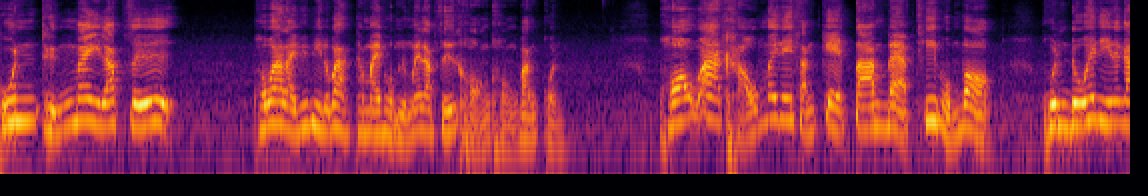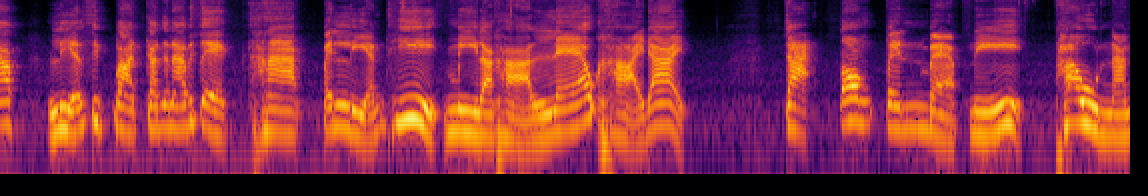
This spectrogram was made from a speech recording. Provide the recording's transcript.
คุณถึงไม่รับซื้อ เพราะว่าอะไรพี่พีรู้ป่ะทำไมผมถึงไม่รับซื้อของของบางคน เพราะว่าเขาไม่ได้สังเกตตามแบบที่ผมบอก คุณดูให้ดีนะครับ เหรียญสิบบาทกาญจนาพิเศษหากเป็นเหรียญที่มีราคาแล้วขายได้ จะต้องเป็นแบบนี้เท่านั้น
